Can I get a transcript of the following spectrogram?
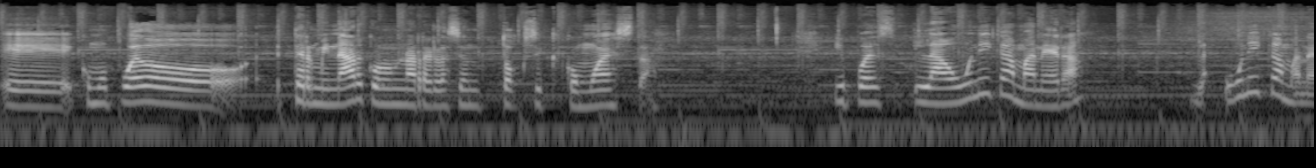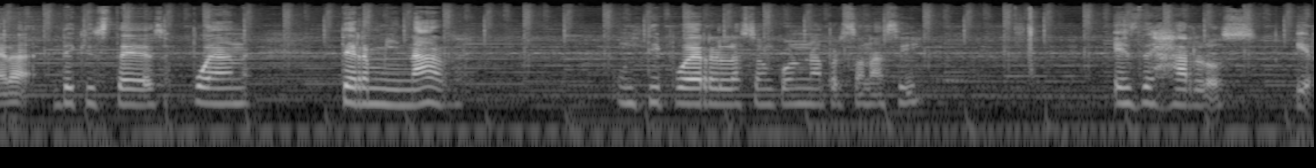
eh, cómo puedo terminar con una relación tóxica como esta. Y pues la única manera, la única manera de que ustedes puedan terminar un tipo de relación con una persona así es dejarlos ir.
